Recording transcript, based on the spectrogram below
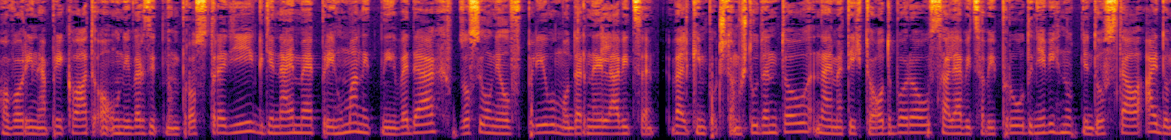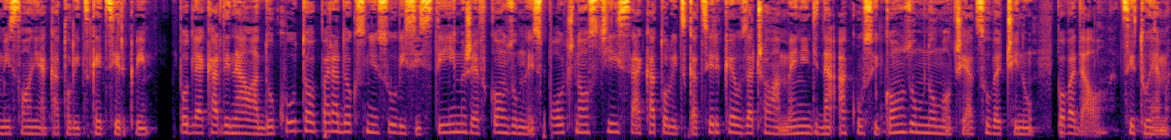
Hovorí napríklad o univerzitnom prostredí, kde najmä pri humanitných vedách zosilnil vplyv modernej ľavice. Veľkým počtom študentov, najmä týchto odborov, sa ľavicový prúd nevyhnutne dostal aj do myslenia katolíckej cirkvi. Podľa kardinála Duku to paradoxne súvisí s tým, že v konzumnej spoločnosti sa katolická cirkev začala meniť na akúsi konzumnú mlčiacu väčšinu. Povedal, citujem,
